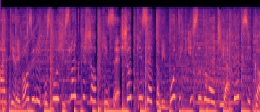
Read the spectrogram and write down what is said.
parkiraj vozilo i posluži slatke Shopkinse. Shopkins setovi, butik i sladoleđija. Meksiko!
